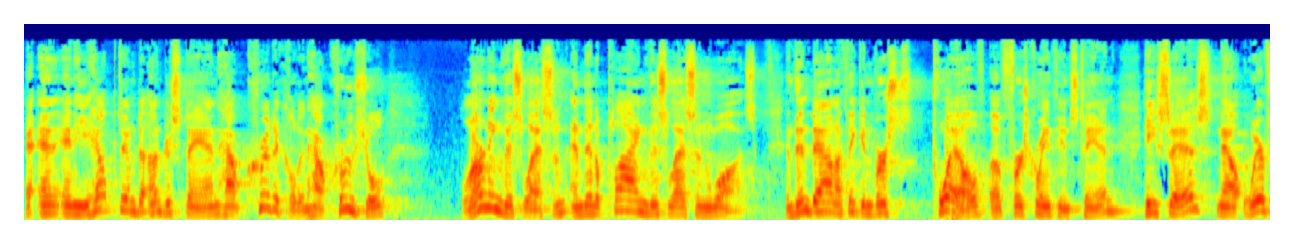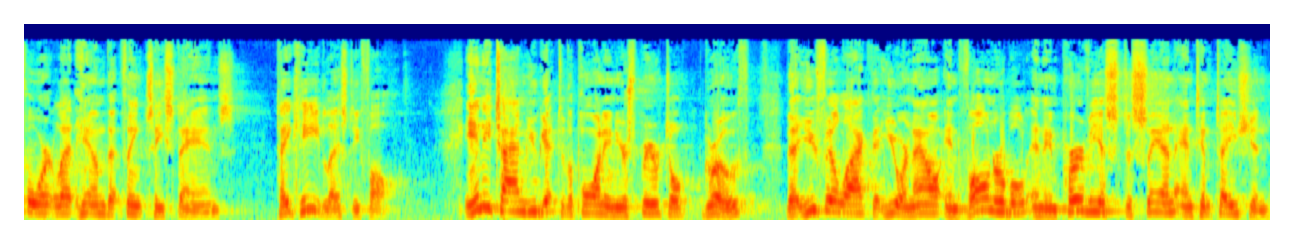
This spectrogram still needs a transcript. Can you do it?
And, and he helped them to understand how critical and how crucial learning this lesson and then applying this lesson was. And then down, I think in verse 12 of 1 Corinthians 10, he says, Now, wherefore let him that thinks he stands take heed lest he fall. Anytime you get to the point in your spiritual growth that you feel like that you are now invulnerable and impervious to sin and temptation,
